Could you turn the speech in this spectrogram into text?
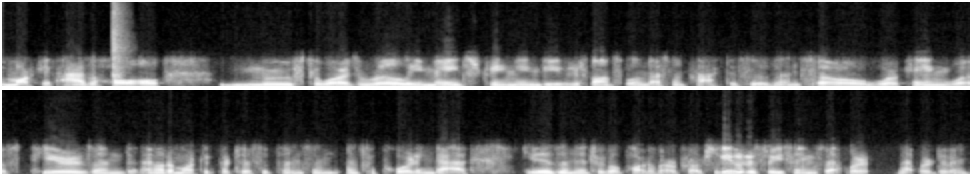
market as a whole moves towards really mainstreaming these responsible investment practices. And so working with peers and, and other market participants and, and supporting that is an integral part of our approach. So these are the three things that we're that we're doing.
